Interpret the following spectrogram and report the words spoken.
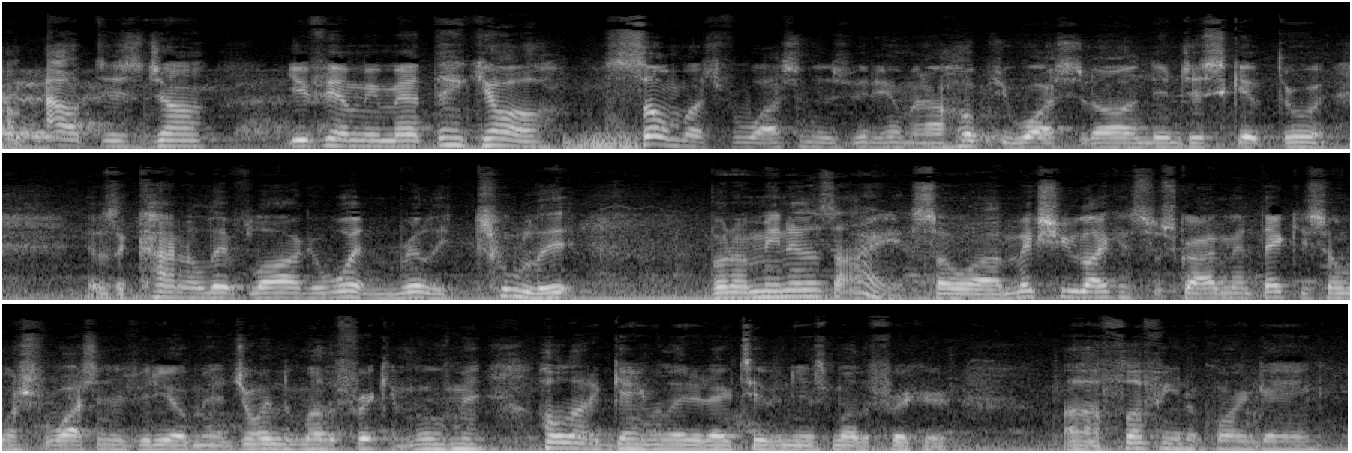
I'm out this John. You feel me, man? Thank y'all so much for watching this video, man. I hope you watched it all and then just skip through it. It was a kind of lit vlog. It wasn't really too lit, but I mean, it was alright. So uh, make sure you like and subscribe, man. Thank you so much for watching this video, man. Join the motherfucking movement. Whole lot of gang related activity in this motherfucker. Uh, Fluffy Unicorn Gang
